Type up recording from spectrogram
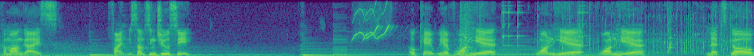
Come on, guys. Find me something juicy. Okay, we have one here, one here, one here. Let's go.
